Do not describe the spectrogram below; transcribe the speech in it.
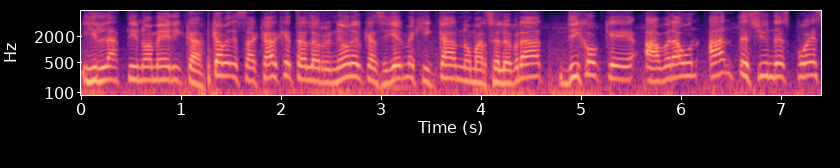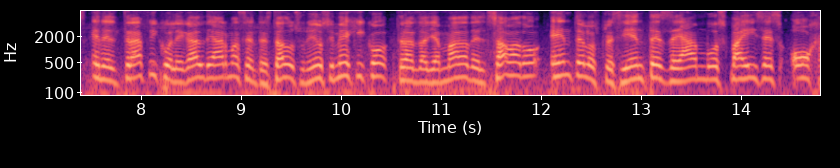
y Latinoamérica. Cabe destacar que tras la reunión el canciller mexicano Marcelo Ebrard dijo que habrá un antes y un después en el tráfico ilegal de armas entre Estados Unidos y México tras la llamada del sábado entre los presidentes de ambos países. Ojalá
